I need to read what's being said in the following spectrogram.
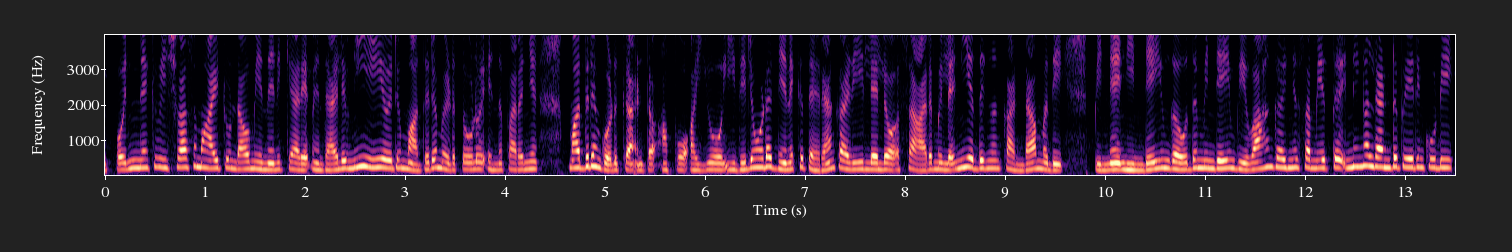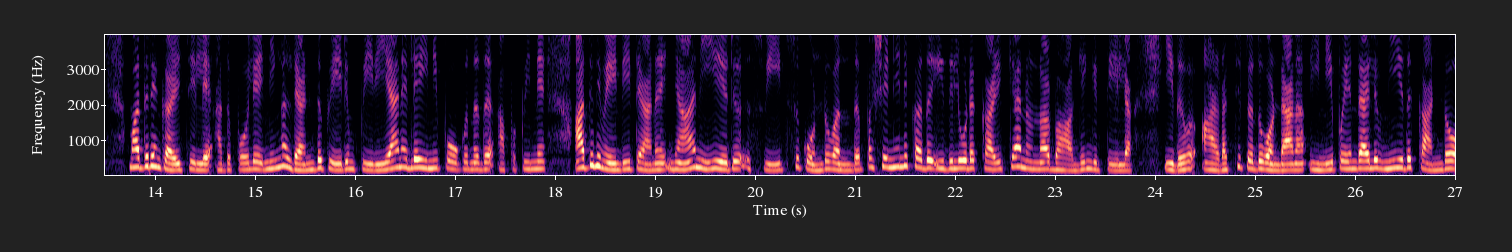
ഇപ്പോൾ നിനക്ക് വിശ്വാസമായിട്ടുണ്ടാവും എന്ന് എനിക്കറിയാം. എന്തായാലും നീ ഈ ഒരു മധുരം എടുത്തോളൂ എന്ന് പറഞ്ഞ് മധുരം കൊടുക്കാൻ കേട്ടോ അപ്പോൾ അയ്യോ ഇതിലൂടെ നിനക്ക് തരാൻ കഴിയില്ലല്ലോ. സാരമില്ല. നീ ഇതിങ്ങ് കണ്ടാൽ മതി. പിന്നെ നിന്റെയും ഗൗതമിന്റെയും വിവാഹം കഴിഞ്ഞ സമയത്ത് നിങ്ങൾ രണ്ടുപേരും കൂടി മധുരം കഴിച്ചില്ലേ? അതുപോലെ നിങ്ങൾ രണ്ടുപേരും പിരിയാനല്ലേ ഇനി പോകുന്നത്? അപ്പോൾ പിന്നെ അതിന് വേണ്ടിയിട്ടാണ് ഞാൻ ഈ ഒരു സ്വീറ്റ്സ് കൊണ്ടുവന്നത്. പക്ഷേ നിനക്കത് ഇതിലൂടെ കഴിക്കാനൊന്നും ഭാഗ്യം കിട്ടിയില്ല. ഇത് അടച്ചിട്ടത് കൊണ്ടാണ്. ഇനിയിപ്പോൾ എന്തായാലും നീ ഇത് കണ്ടോ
